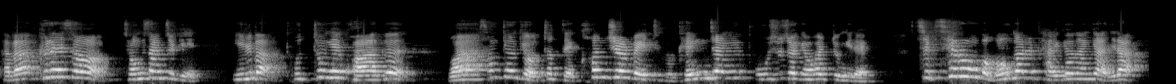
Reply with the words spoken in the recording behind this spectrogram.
봐봐. 그래서 정상적인 일반 보통의 과학은 와 성격이 어떻대? conservative 굉장히 보수적인 활동이래. 즉 새로운 거 뭔가를 발견한 게 아니라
